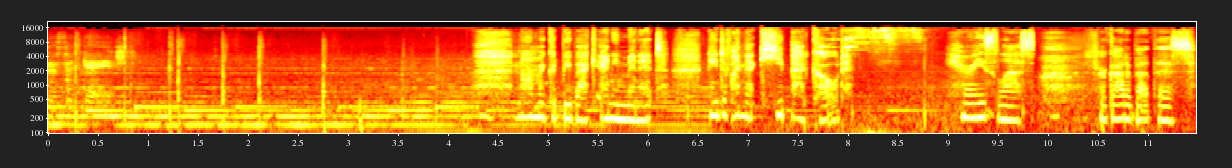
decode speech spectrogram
disengaged. Norman could be back any minute. Need to find that keypad code. Harry's last. Forgot about this.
